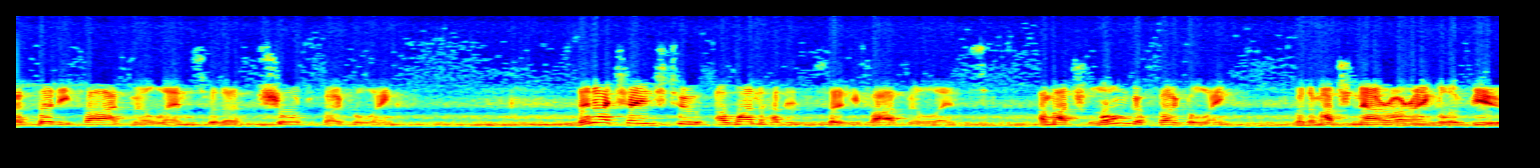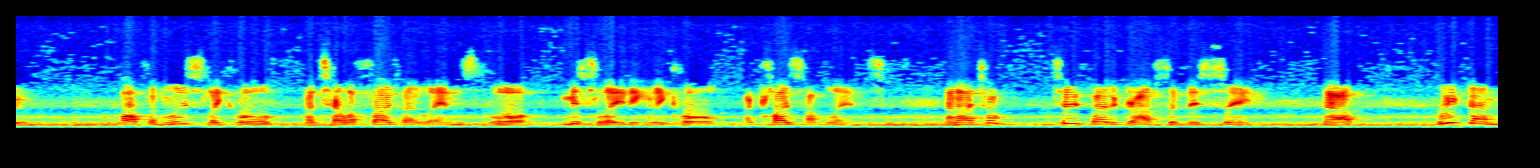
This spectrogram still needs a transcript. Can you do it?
a 35mm lens with a short focal length. Then I changed to a 135mm lens, a much longer focal length with a much narrower angle of view, often loosely called a telephoto lens or misleadingly called a close-up lens. And I took two photographs of this scene. Now, we've done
